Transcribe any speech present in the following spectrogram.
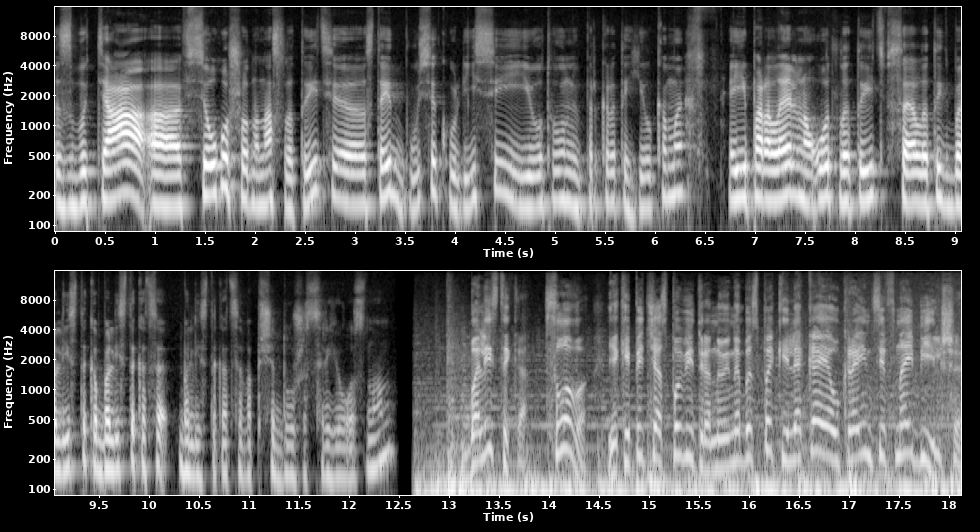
збиття е, всього, що на нас летить. Е, Стоїть бусик у лісі, і от він прикритий гілками. І паралельно от летить все, летить балістика. Балістика це балістика, це взагалі дуже серйозно. Балістика слово, яке під час повітряної небезпеки лякає українців найбільше.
